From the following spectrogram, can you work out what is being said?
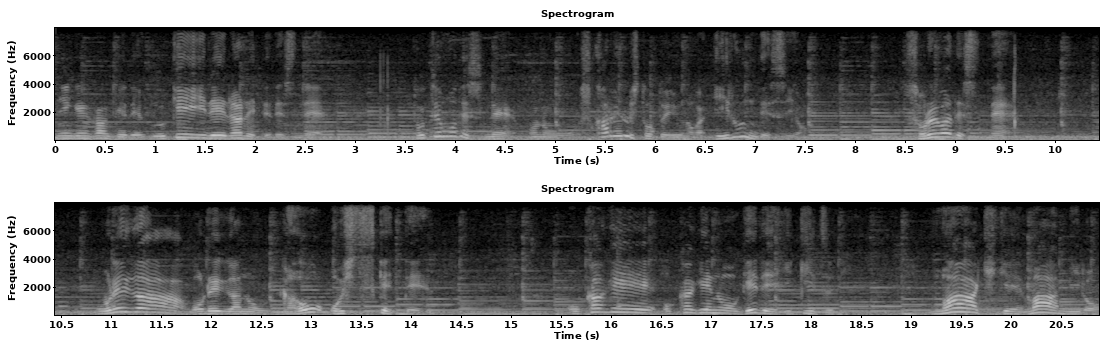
人間関係で受け入れられてですねとてもですねあの好かれる人というのがいるんですよ。それはですね俺が俺がの我を押し付けておかげおかげの下で生きずにまあ聞けまあ見ろ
